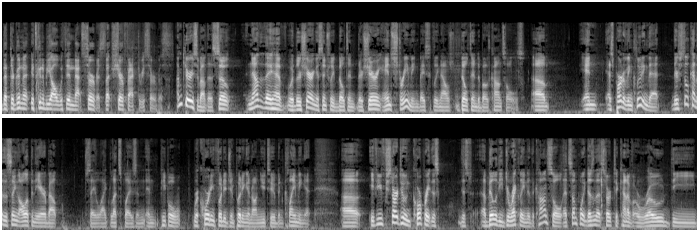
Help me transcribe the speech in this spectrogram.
that they're gonna it's gonna be all within that service, that Share Factory service. I'm curious about this. So now that they have, well, they're sharing essentially built in, they're sharing and streaming basically now built into both consoles. Um, and as part of including that, there's still kind of this thing all up in the air about, say, like Let's Plays and, and people recording footage and putting it on YouTube and claiming it. Uh, if you start to incorporate this this ability directly into the console, at some point, doesn't that start to kind of erode the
